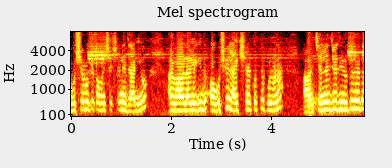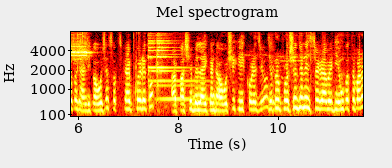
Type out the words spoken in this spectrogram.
অবশ্যই আমাকে কমেন্ট সেকশনে জানিও। আর ভালো লাগলে কিন্তু অবশ্যই লাইক শেয়ার করতে ভুলো না। আর চ্যানেল যদি নতুন হয়ে থাকো চ্যানেলটিকে অবশ্যই সাবস্ক্রাইব করে রেখো। আর পাশে বেল আইকনটা অবশ্যই ক্লিক করে যেও। যে কোনো প্রশ্নের জন্য ইনস্টাগ্রামে ডিএম করতে পারো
